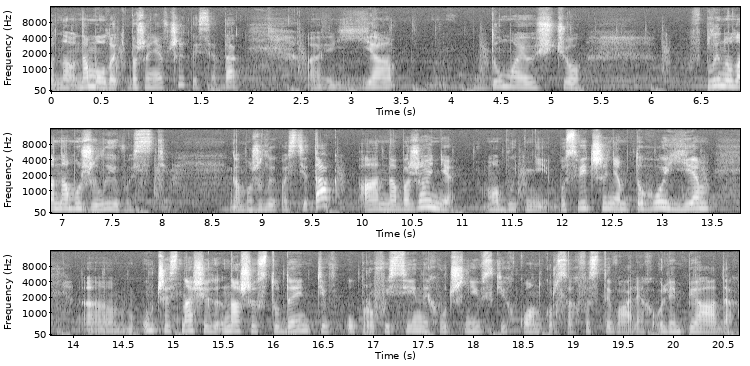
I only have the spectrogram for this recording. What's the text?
е, на- молодь бажання вчитися. Так Е, я думаю, що вплинула на можливості. На можливості так, а на бажання мабуть, ні. Бо свідченням того є участь наших, наших студентів у професійних учнівських конкурсах, фестивалях, олімпіадах,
